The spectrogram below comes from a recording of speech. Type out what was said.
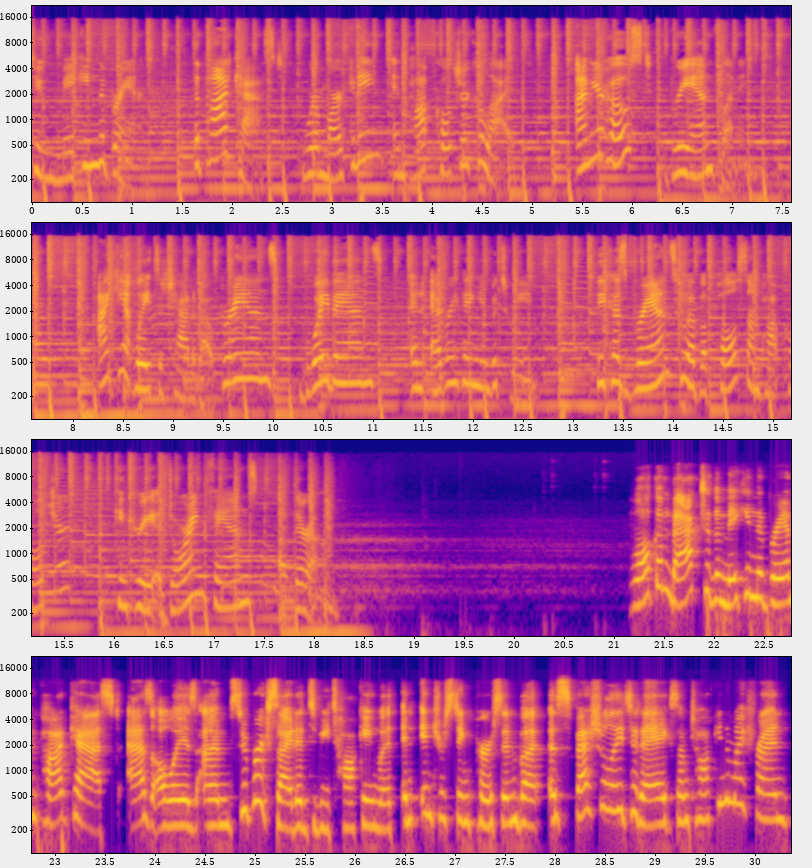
to Making the Brand, the podcast where marketing and pop culture collide. I'm your host, Brianne Fleming. I can't wait to chat about brands, boy bands, and everything in between. Because brands who have a pulse on pop culture can create adoring fans of their own. Welcome back to the Making the Brand podcast. As always, I'm super excited to be talking with an interesting person, but especially today because I'm talking to my friend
